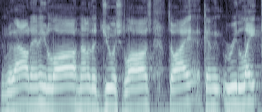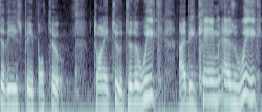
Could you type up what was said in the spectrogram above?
without any law, none of the Jewish laws, so I can relate to these people too. 22. To the weak I became as weak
